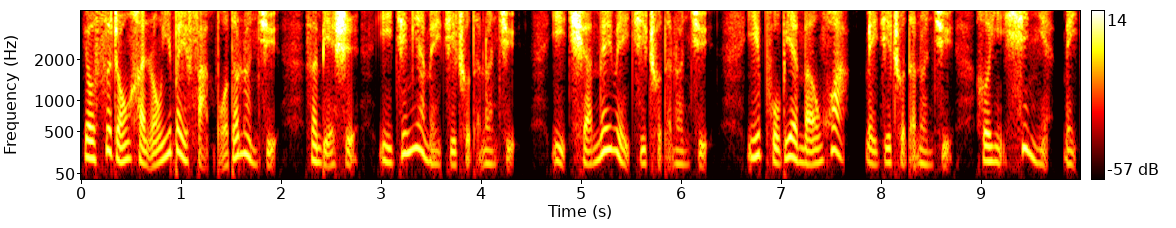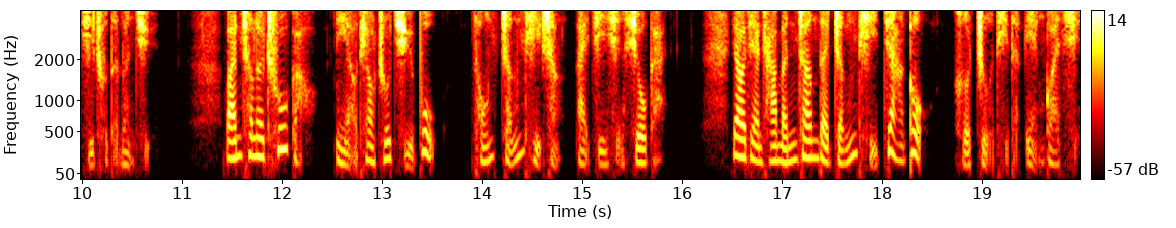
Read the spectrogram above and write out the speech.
有四种很容易被反驳的论据，分别是以经验为基础的论据、以权威为基础的论据、以普遍文化为基础的论据和以信念为基础的论据。完成了初稿，你要跳出局部，从整体上来进行修改。要检查文章的整体架构和主题的连贯性。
